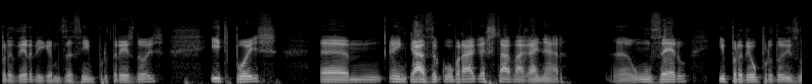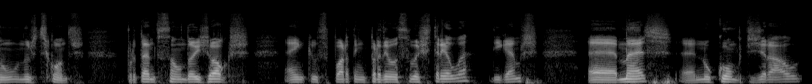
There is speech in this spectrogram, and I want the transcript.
perder, digamos assim, por 3 a 2, e depois, um, em casa com o Braga, estava a ganhar uh, 1 a 0 e perdeu por 2 a 1 nos descontos. Portanto, são dois jogos em que o Sporting perdeu a sua estrela, digamos, mas, uh, no cômputo geral,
